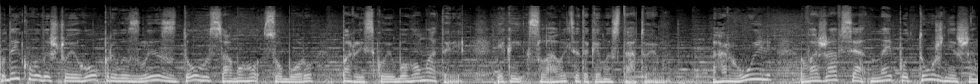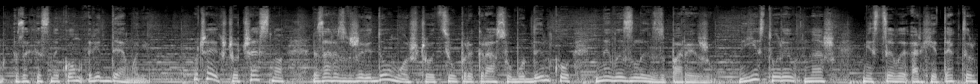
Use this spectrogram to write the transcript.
Подейкували, що його привезли з того самого собору Паризької Богоматері, який славиться такими статуями. Гаргуйль вважався найпотужнішим захисником від демонів. Хоча, якщо чесно, зараз вже відомо, що цю прикрасу будинку не везли з Парижу. Її створив наш місцевий архітектор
